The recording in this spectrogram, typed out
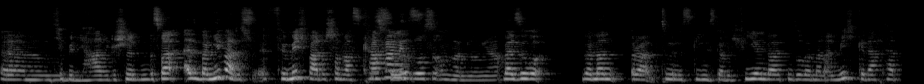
Ähm, ich habe mir die Haare geschnitten. Das war, also bei mir war das, für mich war das schon was krasses. Das war eine große Umwandlung, ja. Weil so, wenn man, oder zumindest ging es, glaube ich, vielen Leuten so, wenn man an mich gedacht hat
